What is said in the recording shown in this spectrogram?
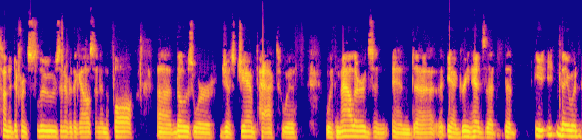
ton of different sloughs and everything else. And in the fall, uh, those were just jam packed with with mallards and and uh, yeah greenheads that that they would.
